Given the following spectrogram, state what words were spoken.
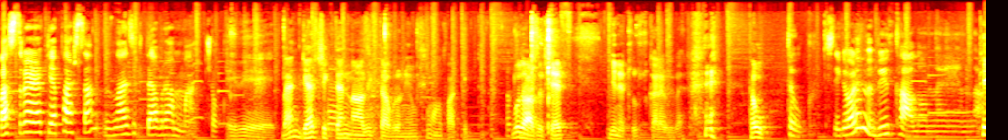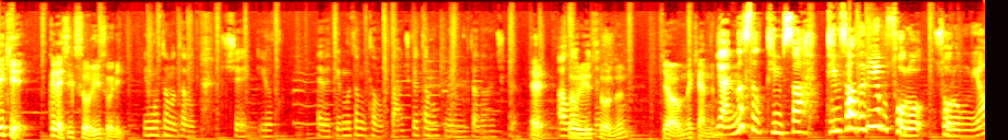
Bastırarak yaparsan nazik davranma çok. Evet. Ben gerçekten nazik davranıyormuşum onu fark ettim. Bu da hazır şef. Yine tuz, karabiber. Tavuk. Tavuk. İşte gördün mü? Büyük kaldı onların yanında. Peki. Klasik soruyu sorayım. Yumurta mı tavuk? Şey yok. Evet yumurta mı tavuktan çıkıyor, tavuk mu yumurtadan çıkıyor? Evet. Allah soruyu bilir. sordun. Cevabını da kendim. Yani nasıl timsah? Timsahta niye bu soru sorulmuyor?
